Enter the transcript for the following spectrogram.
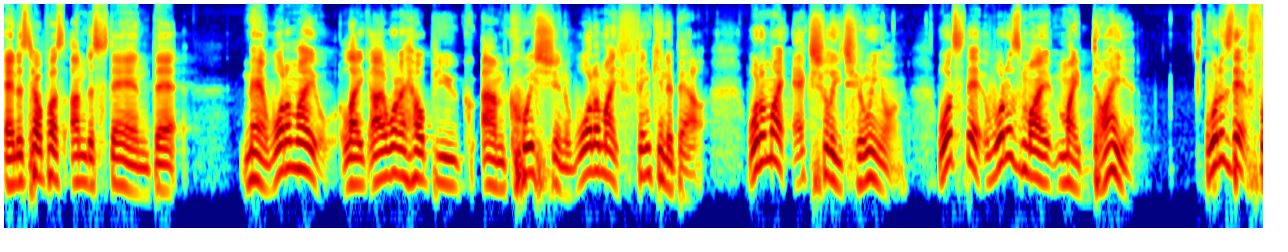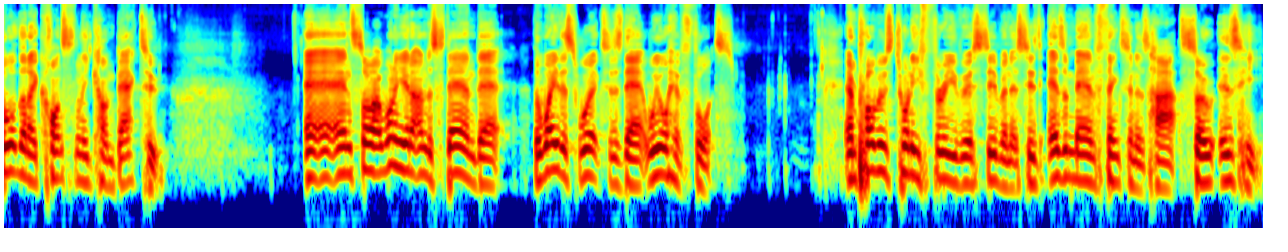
and just help us understand that, man, what am I, like, I want to help you um, question what am I thinking about? What am I actually chewing on? What's that, what is my, my diet? What is that thought that I constantly come back to? And, so I want you to understand that the way this works is that we all have thoughts. In Proverbs 23, verse 7, it says, As a man thinks in his heart, so is he.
